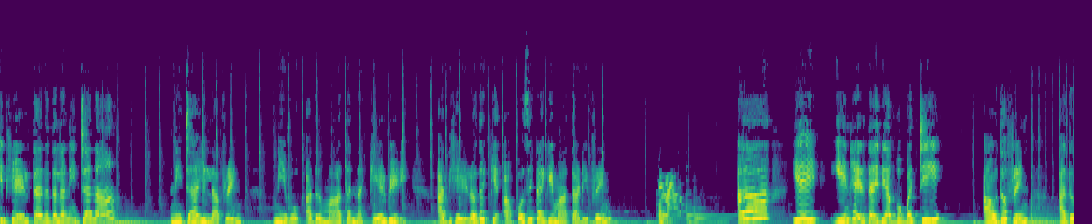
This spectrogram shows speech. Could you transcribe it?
ಇದು ಹೇಳ್ತಾ ಇರೋದಲ್ಲ ನಿಜನಾ? ನಿಜ ಇಲ್ಲ ಫ್ರೆಂಡ್ ನೀವು ಅದ್ರ ಮಾತನ್ನ ಕೇಳಬೇಡಿ. ಅದು ಹೇಳೋದಕ್ಕೆ ಅಪೋಸಿಟ್ ಆಗಿ ಮಾತಾಡಿ ಫ್ರೆಂಡ್ ಏನ್ ಹೇಳ್ತಾ ಇದೆಯಾ ಗುಬ್ಬಚ್ಚಿ? ಹೌದು ಫ್ರೆಂಡ್ ಅದು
